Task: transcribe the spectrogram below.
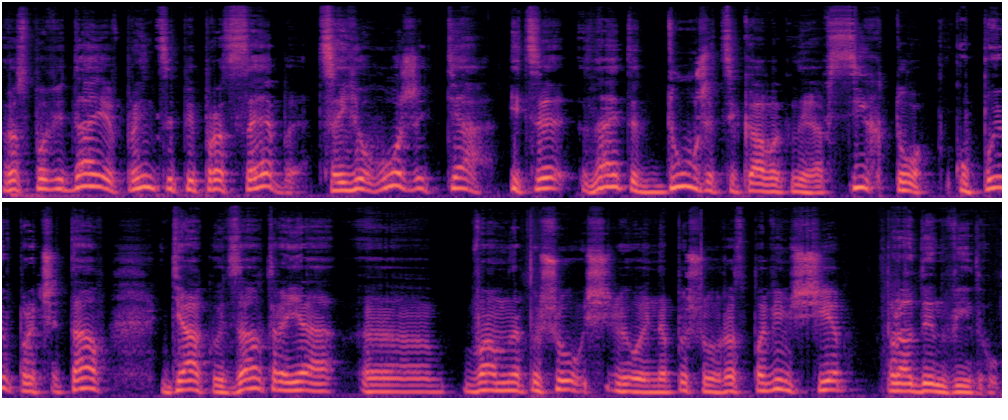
розповідає, в принципі, про себе. Це його життя. І це, знаєте, дуже цікава книга. Всі, хто купив, прочитав, дякують. Завтра я е, вам напишу, ой, напишу, розповім ще про один відгук.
